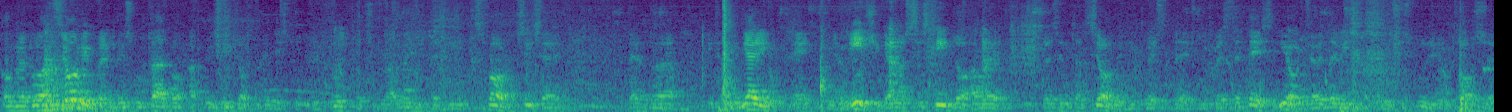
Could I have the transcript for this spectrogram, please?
congratulazioni per il risultato acquisito negli studi, frutto sicuramente di sforzi se- per i familiari e gli amici che hanno assistito alle presentazioni di queste, di queste tesi di oggi, avete visto che questi studi non cose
